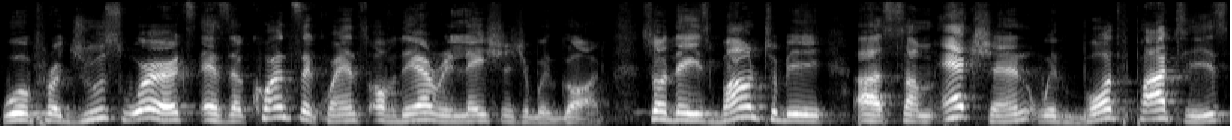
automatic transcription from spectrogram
will produce works as a consequence of their relationship with god. So there is bound to be uh, some action with both parties,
